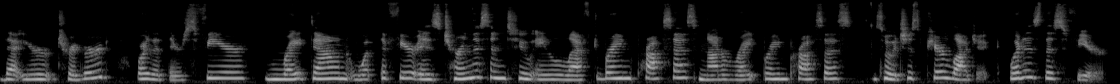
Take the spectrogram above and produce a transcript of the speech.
that you're triggered or that there's fear. Write down what the fear is. Turn this into a left brain process, not a right brain process. So it's just pure logic. What is this fear?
